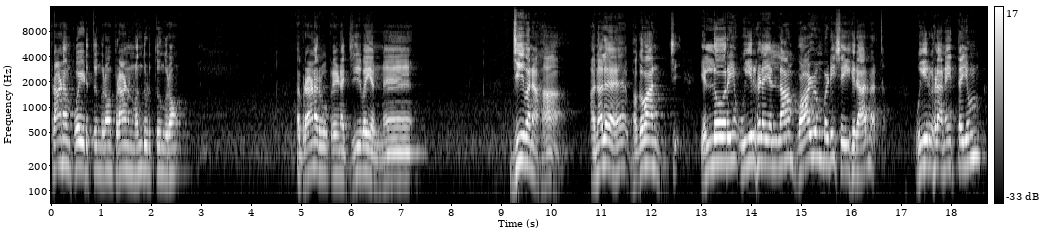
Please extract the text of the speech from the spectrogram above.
பிராணம் போயிடுத்துங்கிறோம் பிராணன் வந்துடுத்துங்கிறோம். பிராணரூபேண ஜீவயன்னு. ஜீவனஹா. அதனால் பகவான் ஜி எல்லோரையும் உயிர்களையெல்லாம் வாழும்படி செய்கிறார்னு அர்த்தம். உயிர்கள் அனைத்தையும்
